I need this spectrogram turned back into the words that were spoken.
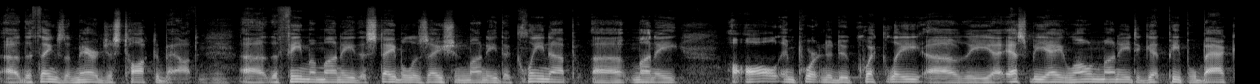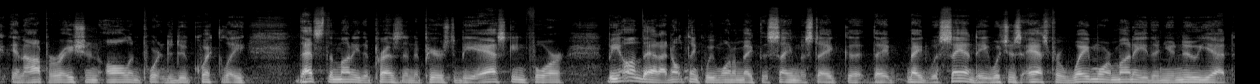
uh, the things the mayor just talked about, mm-hmm. uh, the FEMA money, the stabilization money, the cleanup uh, money, all important to do quickly. Uh, the uh, SBA loan money to get people back in operation, all important to do quickly. That's the money the president appears to be asking for. Beyond that, I don't think we want to make the same mistake that they made with Sandy, which is ask for way more money than you knew yet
